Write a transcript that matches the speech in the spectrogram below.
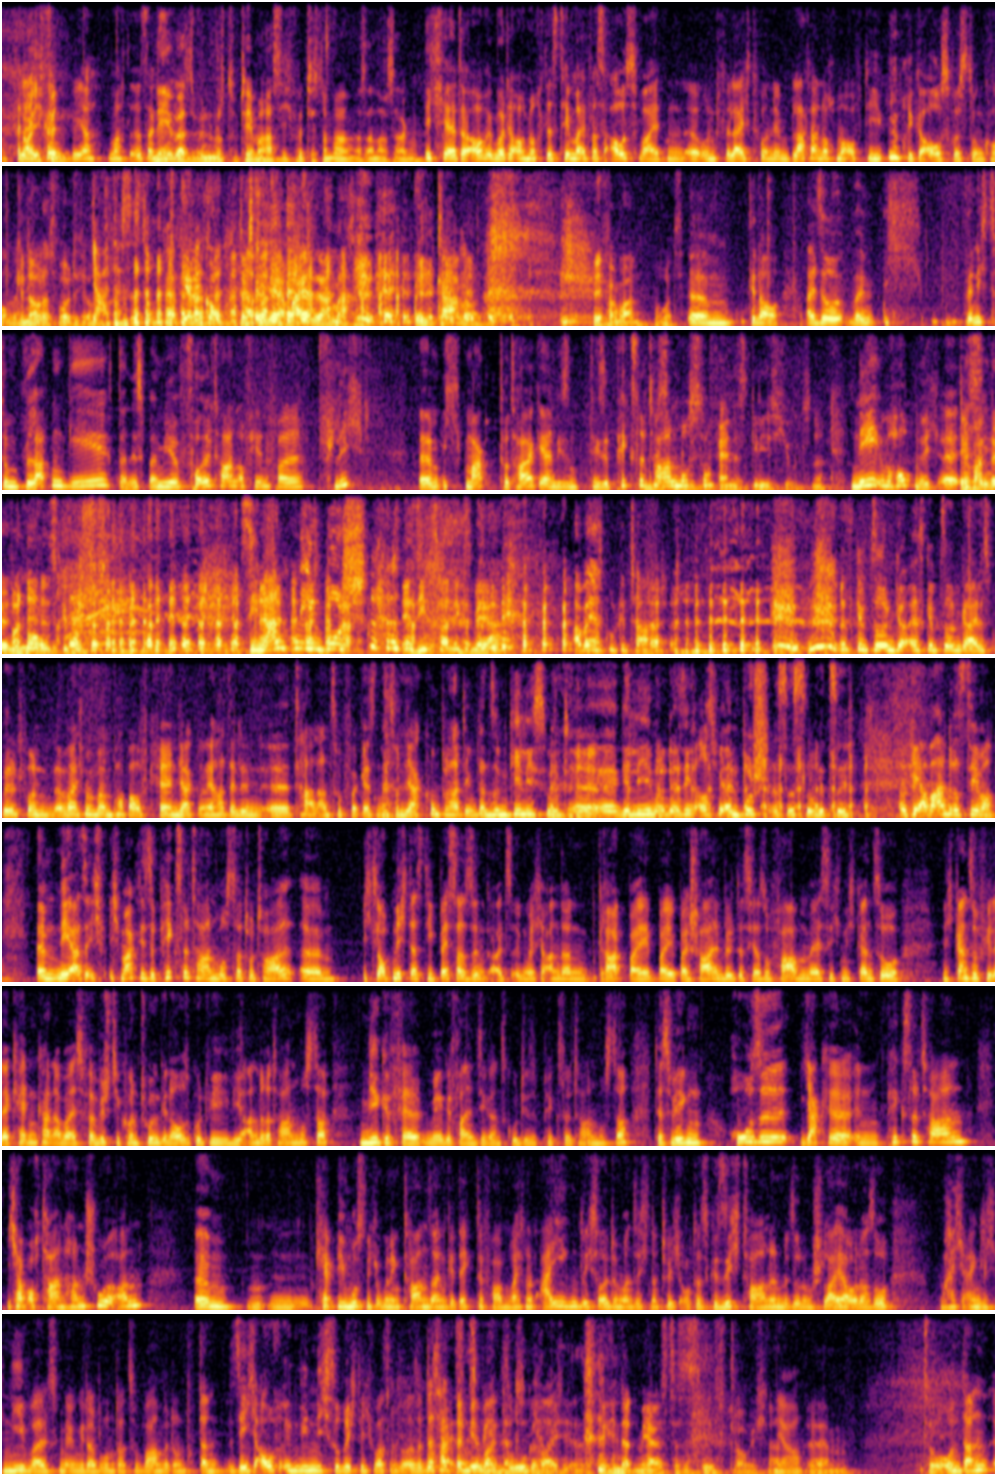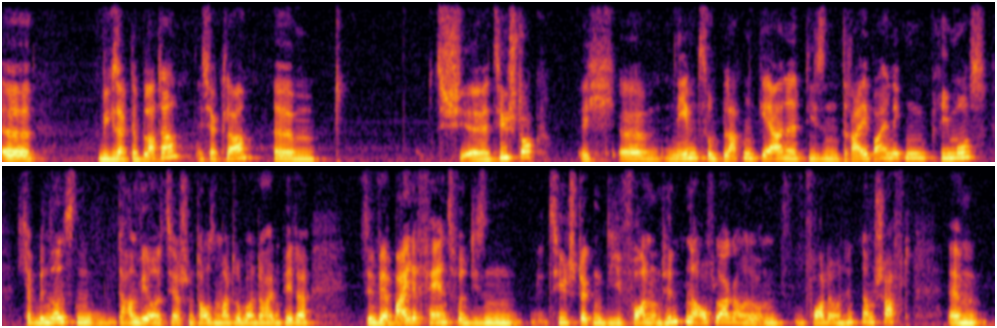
ich Vielleicht find- könnt, ja, macht, äh, sag Nee, also wenn du noch zum Thema hast, ich würde jetzt noch mal was anderes sagen. Ich hätte auch, ich wollte auch noch das Thema etwas ausweiten äh, und vielleicht von dem Blatter noch mal auf die übrige Ausrüstung kommen. Genau das wollte ich auch. Ja, das ist doch perfekt. Ja, dann komm, das können wir ja beide dann machen. Im Kanon. Nee, fangen wir an, Moritz. Ähm, genau. Also wenn ich, wenn ich zum Platten gehe, dann ist bei mir Volltarn auf jeden Fall Pflicht. Ähm, ich mag total gern diesen, diese Pixeltarnmuster. Fan des Gillies-Shoots, ne? Nee, überhaupt nicht. Äh, Der es- wandelnde Baum. Gebüsch. Sie nannten ihn Busch. er sieht zwar nichts mehr, aber er ist gut getarnt. es, gibt so ein, es gibt so ein geiles Bild von, da war ich mit meinem Papa auf Krähenjagd und er hatte den äh, Tarnanzug vergessen und so ein Jagdkumpel hat ihm dann so einen Gillisuit äh, geliehen und er sieht aus wie ein Busch. Es ist so witzig. Okay, aber anderes Thema. Ähm, nee, also ich, ich mag diese Pixeltarnmuster total. Ähm, ich glaube nicht, dass die besser sind als irgendwelche anderen. Gerade bei, bei, bei Schalenwild ist ja so farbenmäßig nicht ganz so, nicht ganz so viel erkennen kann, aber es verwischt die Konturen genauso gut wie, wie andere Tarnmuster. Mir, gefällt, mir gefallen sie ganz gut, diese Pixel-Tarnmuster. Deswegen Hose, Jacke in Pixeltarn. Ich habe auch Tarnhandschuhe an. Ähm, Cappy muss nicht unbedingt Tarn sein, gedeckte Farben reichen. Und eigentlich sollte man sich natürlich auch das Gesicht tarnen mit so einem Schleier oder so. Mache ich eigentlich nie, weil es mir irgendwie darunter zu warm wird und dann sehe ich auch irgendwie nicht so richtig was und so. Also das hat bei mir mal so Ja, gereicht. Es behindert mehr, als dass es hilft, glaube ich. Ne? Ja. Ähm, So, und dann, äh, wie gesagt, der Blatter, ist ja klar. Ähm, äh, Zielstock. Ich ähm, nehme zum Blatten gerne diesen dreibeinigen Primus. Ich habe ansonsten, da haben wir uns ja schon tausendmal drüber unterhalten, Peter, sind wir beide Fans von diesen Zielstöcken, die vorne und hinten auflagern, also vorne und hinten am Schaft. Ähm,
